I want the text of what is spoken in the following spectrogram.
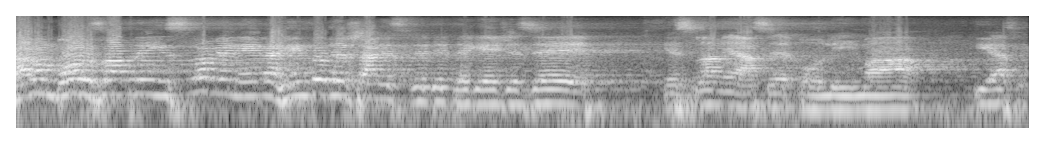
কারণ বরযাত্রী ইসলামে নেই, এটা হিন্দুদের সংস্কৃতি থেকে এসেছে। ইসলামে আছে অলিমা। কি আছে?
